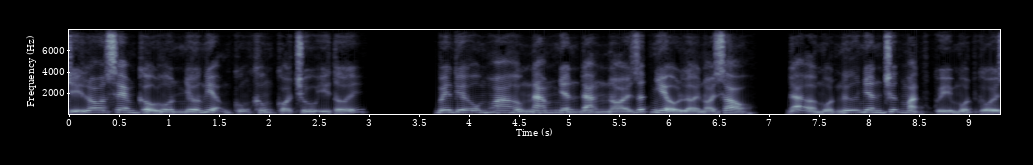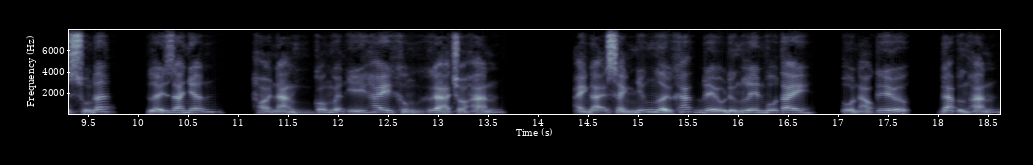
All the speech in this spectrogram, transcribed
chỉ lo xem cầu hôn nhớ niệm cũng không có chú ý tới. Bên kia ôm hoa hồng nam nhân đang nói rất nhiều lời nói sau, đã ở một nữ nhân trước mặt quỳ một gối xuống đất, lấy ra nhẫn, hỏi nàng có nguyện ý hay không gả cho hắn. Ảnh đại sảnh những người khác đều đứng lên vỗ tay, ồn ào kêu, đáp ứng hắn.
